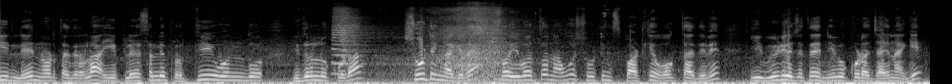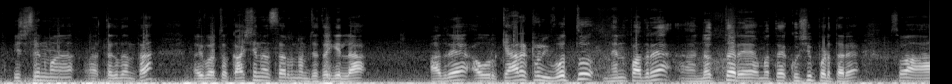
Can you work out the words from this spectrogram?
ಇಲ್ಲಿ ನೋಡ್ತಾ ಇದ್ದೀರಲ್ಲ, ಈ ಪ್ಲೇಸಲ್ಲಿ ಪ್ರತಿಯೊಂದು ಇದರಲ್ಲೂ ಕೂಡ ಶೂಟಿಂಗ್ ಆಗಿದೆ. ಸೊ ಇವತ್ತು ನಾವು ಶೂಟಿಂಗ್ ಸ್ಪಾಟ್ಗೆ ಹೋಗ್ತಾ ಇದ್ದೀವಿ. ಈ ವಿಡಿಯೋ ಜೊತೆ ನೀವು ಕೂಡ ಜಾಯ್ನ್ ಆಗಿ ಇಷ್ಟು ಸಿನಿಮಾ ತೆಗೆದಂಥ ಇವತ್ತು ಕಾಶಿನಾಥ್ ಸರ್ ನಮ್ಮ ಜೊತೆಗಿಲ್ಲ. ಆದರೆ ಅವ್ರ ಕ್ಯಾರೆಕ್ಟರ್ ಇವತ್ತು ನೆನಪಾದರೆ ನಗ್ತಾರೆ ಮತ್ತು ಖುಷಿ ಪಡ್ತಾರೆ. ಸೊ ಆ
